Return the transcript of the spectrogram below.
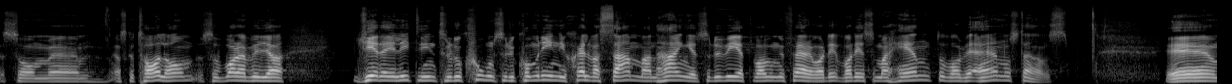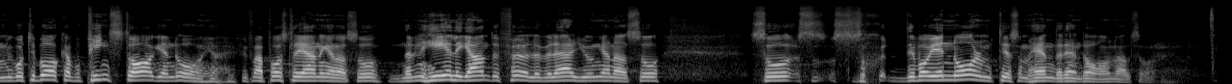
som eh, jag ska tala om så bara vill jag ge dig en liten introduktion så du kommer in i själva sammanhanget så du vet vad, ungefär vad det, vad det är som har hänt och var vi är någonstans. Eh, om vi går tillbaka på pingstdagen då, apostlagärningarna, så när den heliga ande föll över lärjungarna så, så, så, så, det var ju enormt det som hände den dagen alltså.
